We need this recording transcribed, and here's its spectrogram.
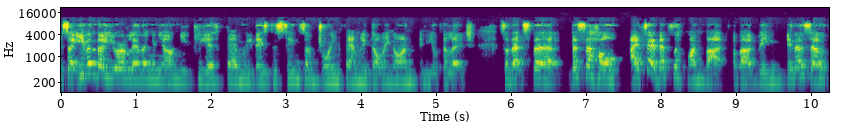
So even though you're living in your own nuclear family there's the sense of joint family going on in your village. So that's the that's the whole i'd say that's the fun part about being you know so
